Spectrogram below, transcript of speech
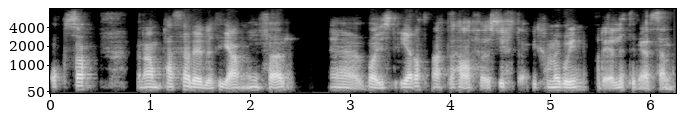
också, men anpassa det lite grann inför vad just ert möte har för syfte. Vi kommer gå in på det lite mer sen.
